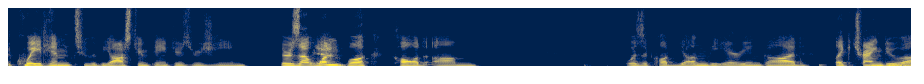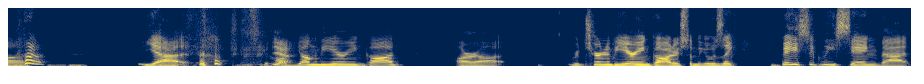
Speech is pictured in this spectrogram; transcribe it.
equate him to the austrian painters regime. There's that Yeah. one book called um was it called jung the aryan god? Like trying to uh yeah. Called yeah. Jung the aryan god or uh return of the aryan god or something. It was like basically saying that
